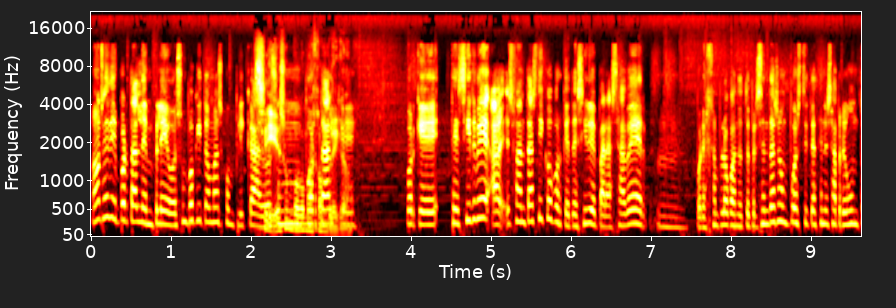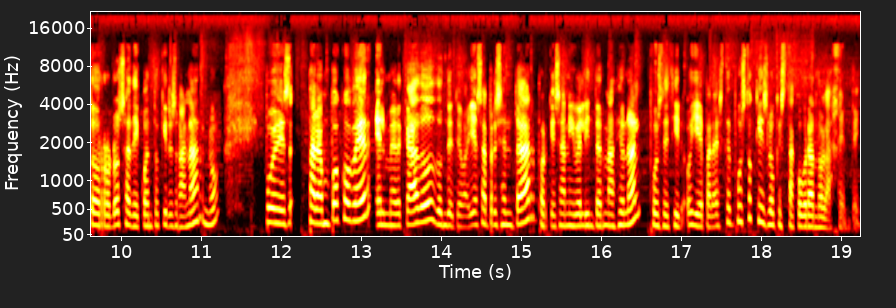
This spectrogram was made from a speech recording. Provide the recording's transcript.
vamos a decir portal de empleo, es un poquito más complicado. Sí, es un poco más complicado. que- porque te sirve, es fantástico porque te sirve para saber, mm, por ejemplo, cuando te presentas a un puesto y te hacen esa pregunta horrorosa de cuánto quieres ganar, ¿no? Pues para un poco ver el mercado donde te vayas a presentar, porque es a nivel internacional, pues decir, oye, para este puesto, ¿qué es lo que está cobrando la gente?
